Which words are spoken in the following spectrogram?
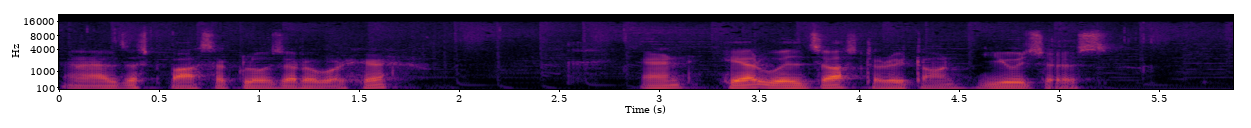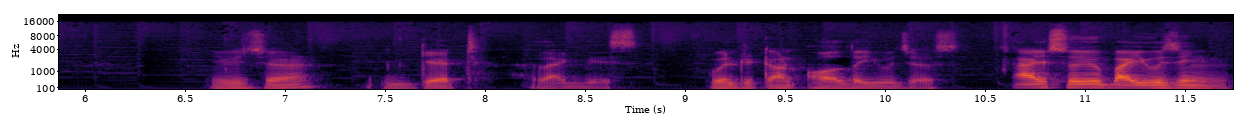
and I'll just pass a closure over here. And here we'll just return users. User get like this. We'll return all the users. I'll show you by using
